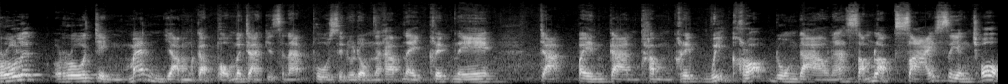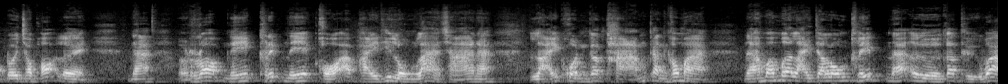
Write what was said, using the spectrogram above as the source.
รู้ลึกรู้จริงแม่นยำกับผมอาจารย์กฤษณะภูสิทธิอุดมนะครับ ในคลิปนี้จะเป็นการทำคลิปวิเคราะห์ดวงดาวนะสำหรับสายเสี่ยงโชคโดยเฉพาะเลยนะรอบนี้คลิปนี้ขออภัยที่ลงล่าช้านะ หลายคนก็ถามกันเข้ามานะว่าเมื่อไหร่จะลงคลิปนะเออก็ถือว่า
